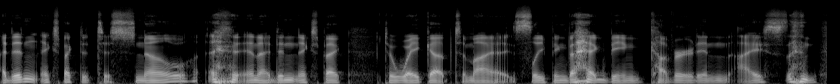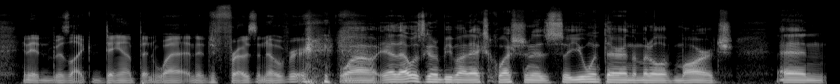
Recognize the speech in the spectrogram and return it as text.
I didn't expect it to snow, and I didn't expect to wake up to my sleeping bag being covered in ice, and, and it was like damp and wet, and it had frozen over. Wow. Yeah, that was going to be my next question is so you went there in the middle of March and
